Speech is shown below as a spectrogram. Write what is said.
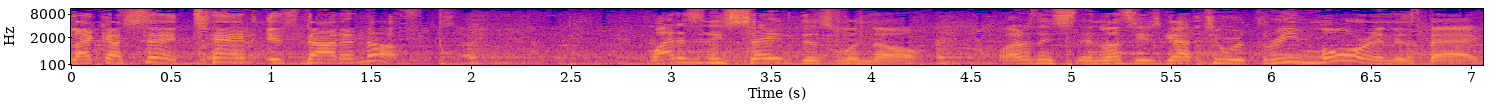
like I said, 10 is not enough. Why doesn't he save this one though? Why doesn't he, unless he's got two or three more in his bag?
